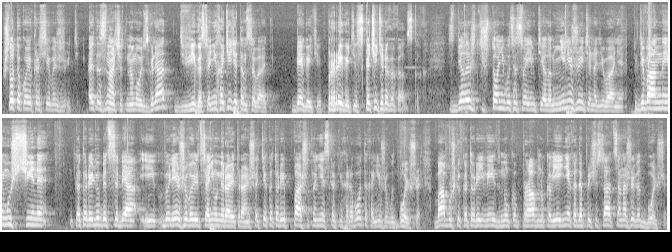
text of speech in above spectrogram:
Что такое красиво жить? Это значит, на мой взгляд, двигаться. Не хотите танцевать? Бегайте, прыгайте, скачите на какасках. Сделайте что-нибудь со своим телом, не лежите на диване. Диванные мужчины которые любят себя и вылеживаются, они умирают раньше. А те, которые пашут на нескольких работах, они живут больше. Бабушка, которая имеет внуков, правнуков, ей некогда причесаться, она живет больше.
